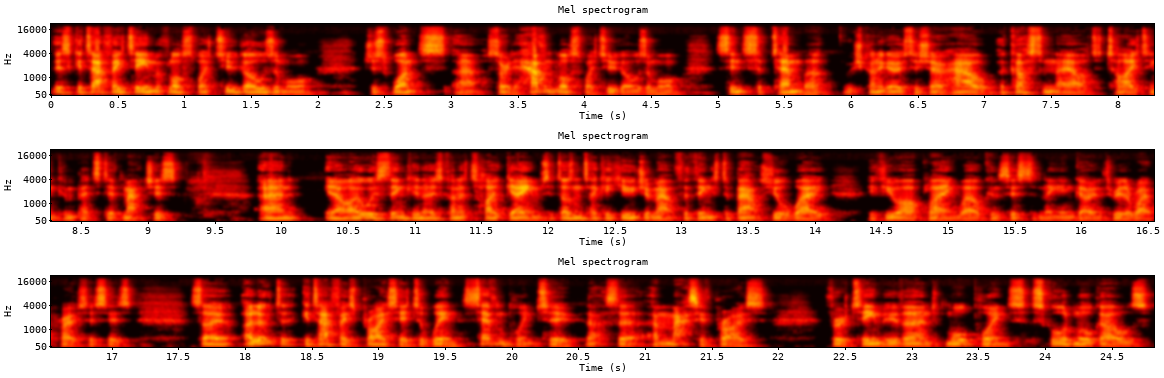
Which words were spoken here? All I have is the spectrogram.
this Getafe team have lost by two goals or more just once. Uh, sorry, they haven't lost by two goals or more since September, which kind of goes to show how accustomed they are to tight and competitive matches. And you know, I always think in those kind of tight games, it doesn't take a huge amount for things to bounce your way if you are playing well consistently and going through the right processes. So I looked at Getafe's price here to win seven point two. That's a, a massive price for a team who've earned more points, scored more goals,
